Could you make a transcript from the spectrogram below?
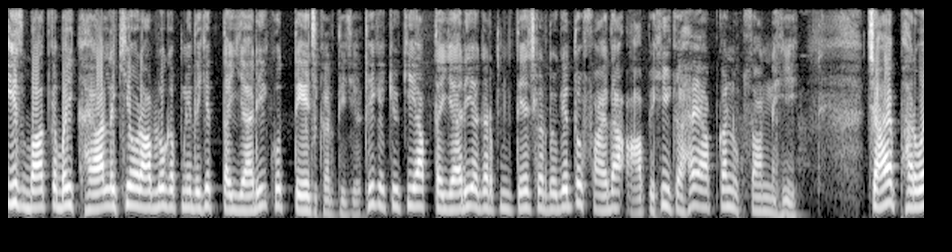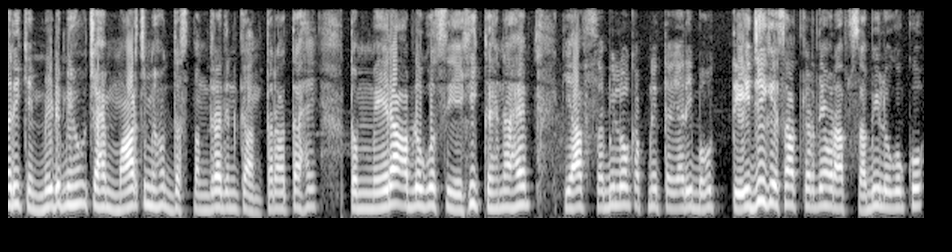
इस बात का भाई ख्याल रखिए और आप लोग अपनी, देखिए, तैयारी को तेज कर दीजिए। ठीक है? क्योंकि आप तैयारी अगर अपनी तेज कर दोगे तो फ़ायदा आप ही का है, आपका नुकसान नहीं। चाहे फरवरी के मिड में हो, चाहे मार्च में हो 10-15 दिन का अंतर आता है। तो मेरा आप लोगों से यही कहना है कि आप सभी लोग अपनी तैयारी बहुत तेज़ी के साथ कर दें और आप सभी लोगों को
